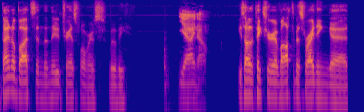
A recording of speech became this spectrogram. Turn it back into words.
Dinobots in the new Transformers movie. Yeah, I know. You saw the picture of Optimus riding, uh,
